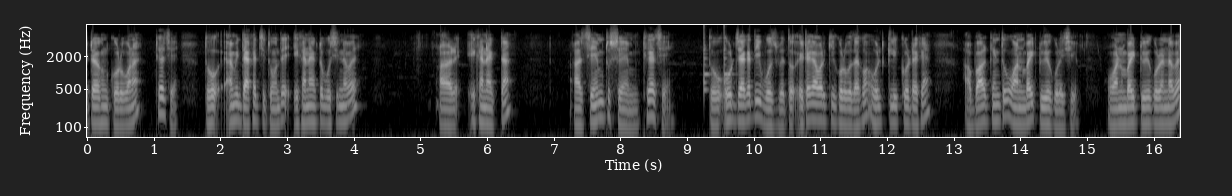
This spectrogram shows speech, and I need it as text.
এটা এখন করব না, ঠিক আছে? তো আমি দেখাচ্ছি তোমাদের, এখানে একটা বসিয়ে নেবে, আর এখানে একটা, আর সেম টু সেম ঠিক আছে? তো ওর জায়গাতেই বসবে। তো এটাকে আবার কি করব দেখো? হোল্ড ক্লিক করে রেখে আবার কিন্তু ওয়ান বাই টু এ করেছি। ওয়ান বাই টু এ করে নেবে,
